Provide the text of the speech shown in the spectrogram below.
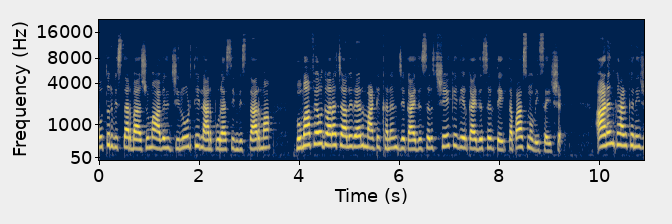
કોતર વિસ્તાર બાજુમાં આવેલ જિલોડથી નારપુરા સીમ વિસ્તારમાં ભૂમાફિયાઓ દ્વારા ચાલી રહેલ માટી ખનન જે કાયદેસર છે કે ગેરકાયદેસર તે એક તપાસનો વિષય છે. આણંદ ખાણ ખનીજ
